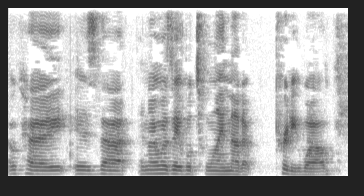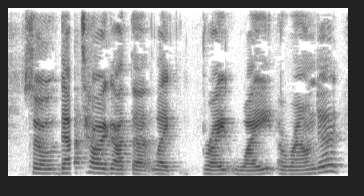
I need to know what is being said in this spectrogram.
okay, is that, and I was able to line that up pretty well. So that's how I got that like bright white around it.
